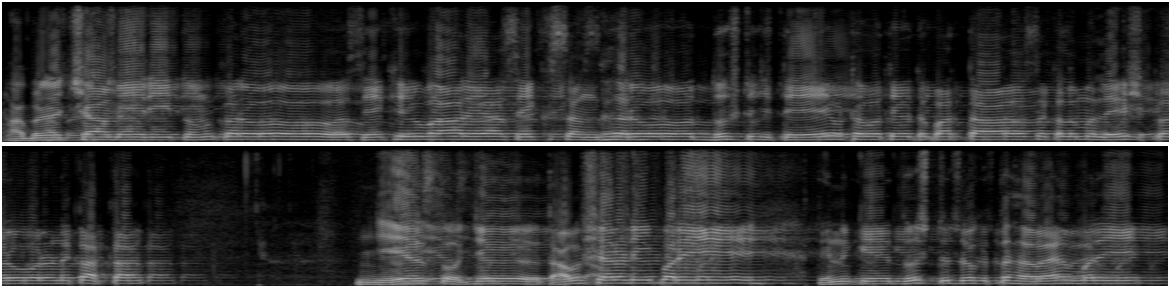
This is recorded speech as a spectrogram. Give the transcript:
ਅਬ ਰੱਛਾ ਮੇਰੀ ਤੁਮ ਕਰੋ, ਸਿੱਖ ਉਭਾਰਿਆ ਸਿੱਖ ਸੰਘਰੋ, ਦੁਸ਼ਟ ਜਿਤੇ ਉਠਵਤੇ ਉਤਪਾਤਾ, ਸਕਲ ਮਲੇਸ਼ ਕਰੋ ਰਣ ਘਾਤਾ। ਜੇ ਅਸ ਤਵ ਸ਼ਰਣੀ ਪਰੇ, ਤਿਨ ਕੇ ਦੁਸ਼ਟ ਦੁਖਤ ਹਵੈ ਮਰੇ।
